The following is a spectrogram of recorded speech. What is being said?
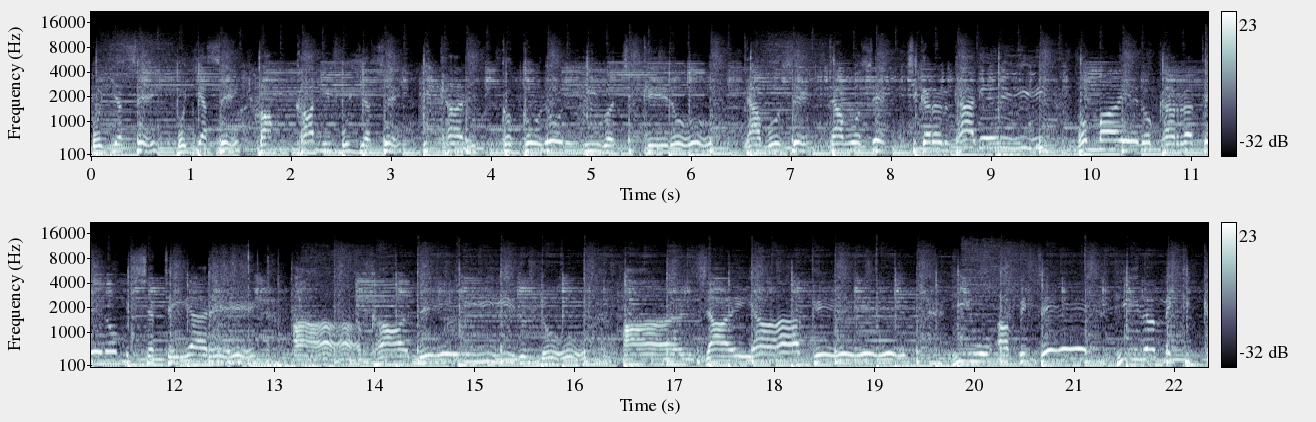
燃やせ燃やせ真っ赤に燃やせ光る心に火はつけろ。倒せ倒せ力の限りお前の空手の見せてやれ。赤ね色の。鮮やけ。火を浴びてひらめき兄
